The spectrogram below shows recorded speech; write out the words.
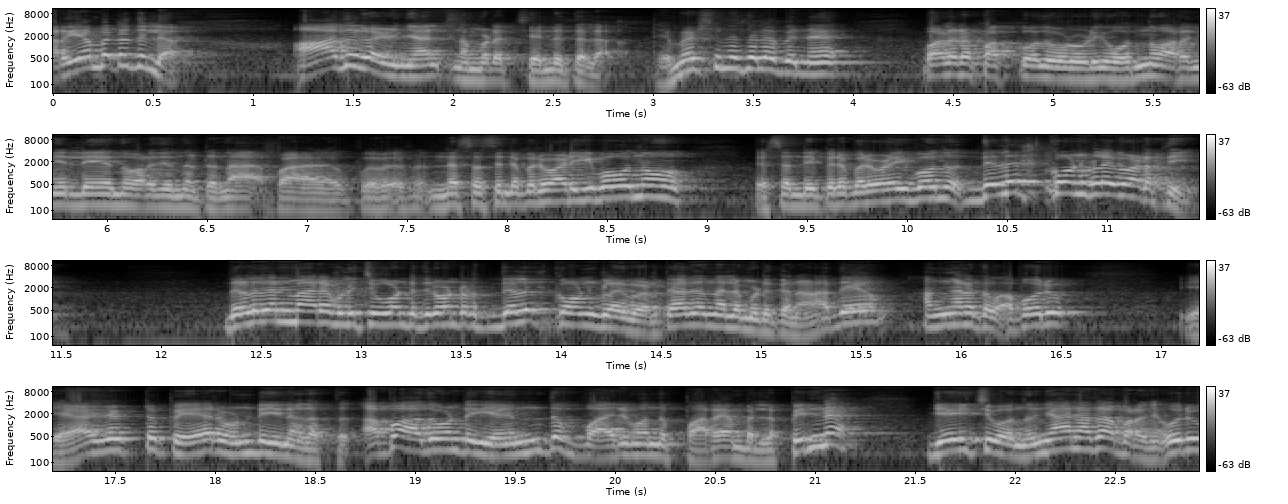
അറിയാൻ പറ്റത്തില്ല. അത് കഴിഞ്ഞാൽ നമ്മുടെ ചെന്നിത്തല. രമേശ് ചെന്നിത്തല പിന്നെ വളരെ പക്വതയോടുകൂടി ഒന്നും അറിഞ്ഞില്ലേ എന്ന് പറഞ്ഞു നിന്നിട്ട് എൻ എസ് എസിന്റെ പരിപാടിക്ക് പോകുന്നു. എസ് എൻ ഡി പിയുടെ പരിപാടിക്ക് പോകുന്നു. ദളിത് കോൺക്ലേവ് നടത്തി. ദളിതന്മാരെ വിളിച്ചുകൊണ്ട് തിരുവനന്തപുരത്ത് ദളിത് കോൺക്ലേവ് നടത്തി. അത് നല്ല മിടുക്കനാണ്. അദ്ദേഹം അങ്ങനത്തെ അപ്പോൾ ഒരു ഏഴെട്ട് പേരുണ്ട് ഇതിനകത്ത്. അപ്പോൾ അതുകൊണ്ട് എന്ത് വരുമെന്ന് പറയാൻ പറ്റില്ല. പിന്നെ ജയിച്ചു വന്നു. ഞാൻ അതാ പറഞ്ഞു ഒരു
